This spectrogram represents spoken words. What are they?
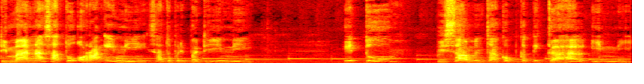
Di mana satu orang ini, satu pribadi ini itu bisa mencakup ketiga hal ini.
